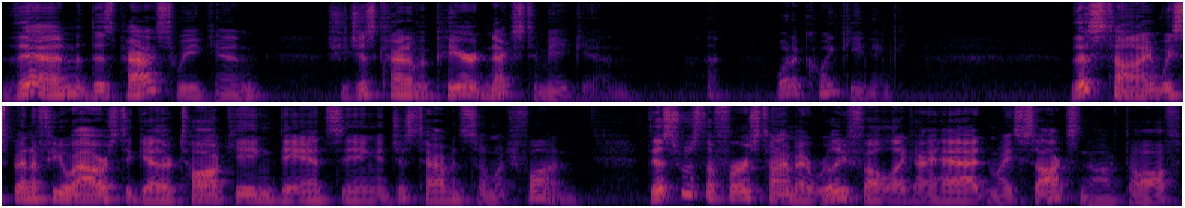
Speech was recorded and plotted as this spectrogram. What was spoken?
Then, this past weekend, she just kind of appeared next to me again. what a quinky dink. This time, we spent a few hours together talking, dancing, and just having so much fun. This was the first time I really felt like I had my socks knocked off,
